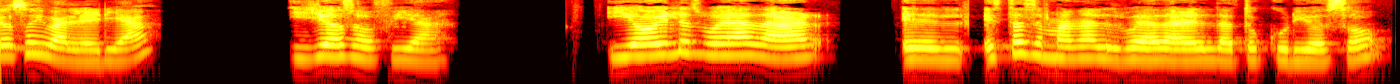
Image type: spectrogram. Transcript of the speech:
yo soy Valeria. Y yo, Sofía. Y hoy les voy a dar, el, esta semana les voy a dar el dato curioso.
